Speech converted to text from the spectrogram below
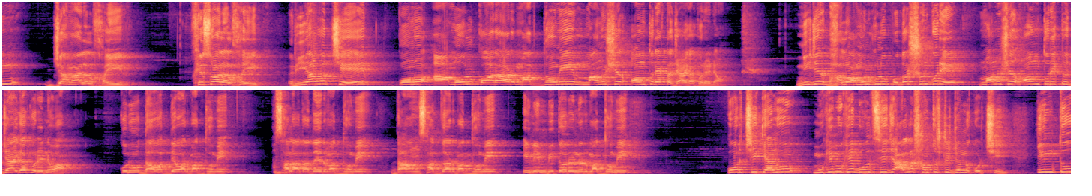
জামাল আল খাইর খিসাল আল খাইর রিয়া হচ্ছে কোনো আমল করার মাধ্যমে মানুষের অন্তরে একটা জায়গা করে নেওয়া। নিজের ভালো আমলগুলো প্রদর্শন করে মানুষের অন্তরে একটু জায়গা করে নেওয়া। কোনো দাওয়াত দেওয়ার মাধ্যমে সালাতাদের মাধ্যমে, দান, সাদগার মাধ্যমে ইলিম বিতরণের মাধ্যমে করছি কেন? মুখে মুখে বলছি যে আল্লাহ সন্তুষ্টির জন্য করছি। কিন্তু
